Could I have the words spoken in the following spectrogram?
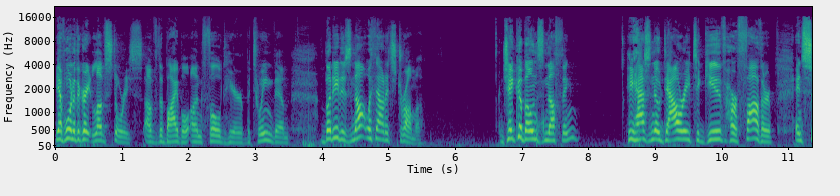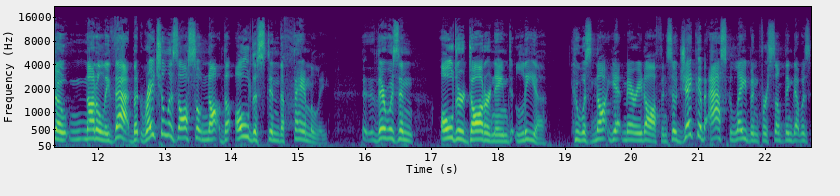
You have one of the great love stories of the Bible unfold here between them, but it is not without its drama. Jacob owns nothing. He has no dowry to give her father. And so, not only that, but Rachel is also not the oldest in the family. There was an older daughter named Leah who was not yet married off. And so Jacob asked Laban for something that was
